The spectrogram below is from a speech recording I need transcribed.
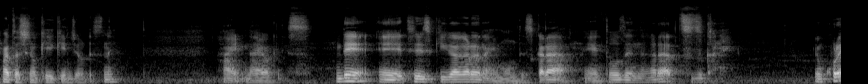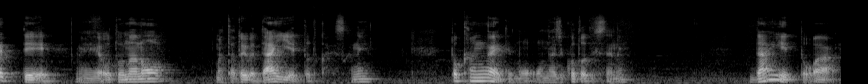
私の経験上ですね。はい、ないわけです。で、えー、成績が上がらないもんですから、えー、当然ながら続かない。でもこれって、えー、大人の、まあ、例えばダイエットとかですかね。と考えても同じことですよね。ダイエットは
